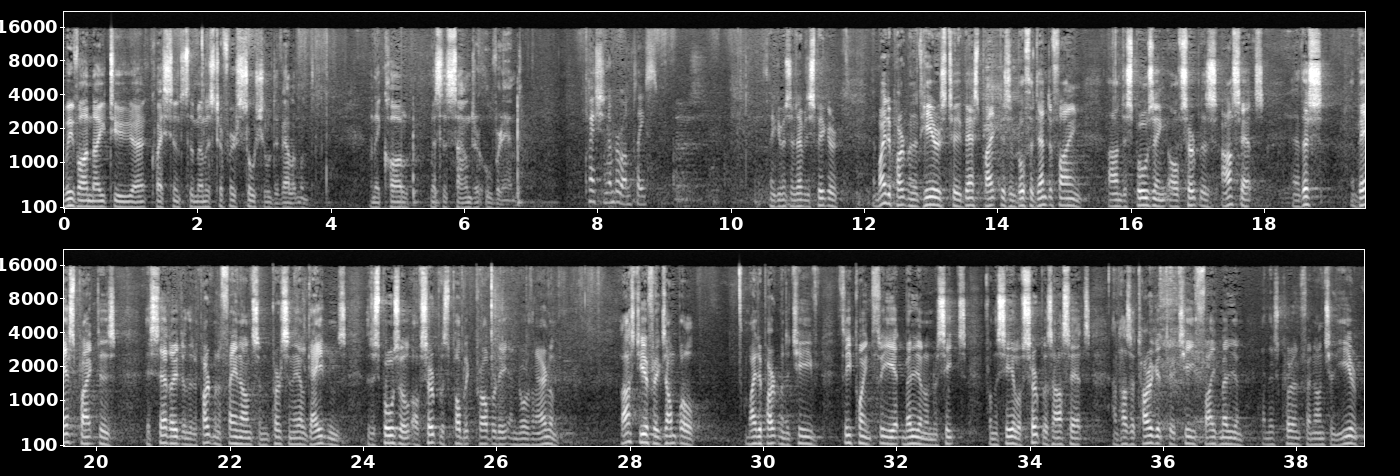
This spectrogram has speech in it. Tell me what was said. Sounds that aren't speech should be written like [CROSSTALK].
Move on now to uh, questions to the Minister for Social Development. And I call Mrs Sandra Overend. Question number one, please. Thank you, Mr Deputy Speaker. My department adheres to best practice in both identifying and disposing of surplus assets. Uh, this best practice is set out in the Department of Finance and Personnel Guidance, the disposal of surplus public property in Northern Ireland. Last year, for example, My department achieved 3.38 million on receipts from the sale of surplus assets and has a target to achieve 5 million in this current financial year.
